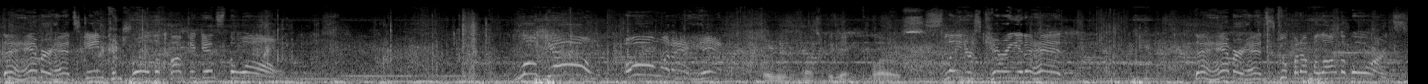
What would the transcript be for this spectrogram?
The Hammerheads gain control of the puck against the wall. Look out! Oh, what a hit! Ooh, must be getting close. Slater's carrying it ahead. The Hammerheads scooping up along the boards.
